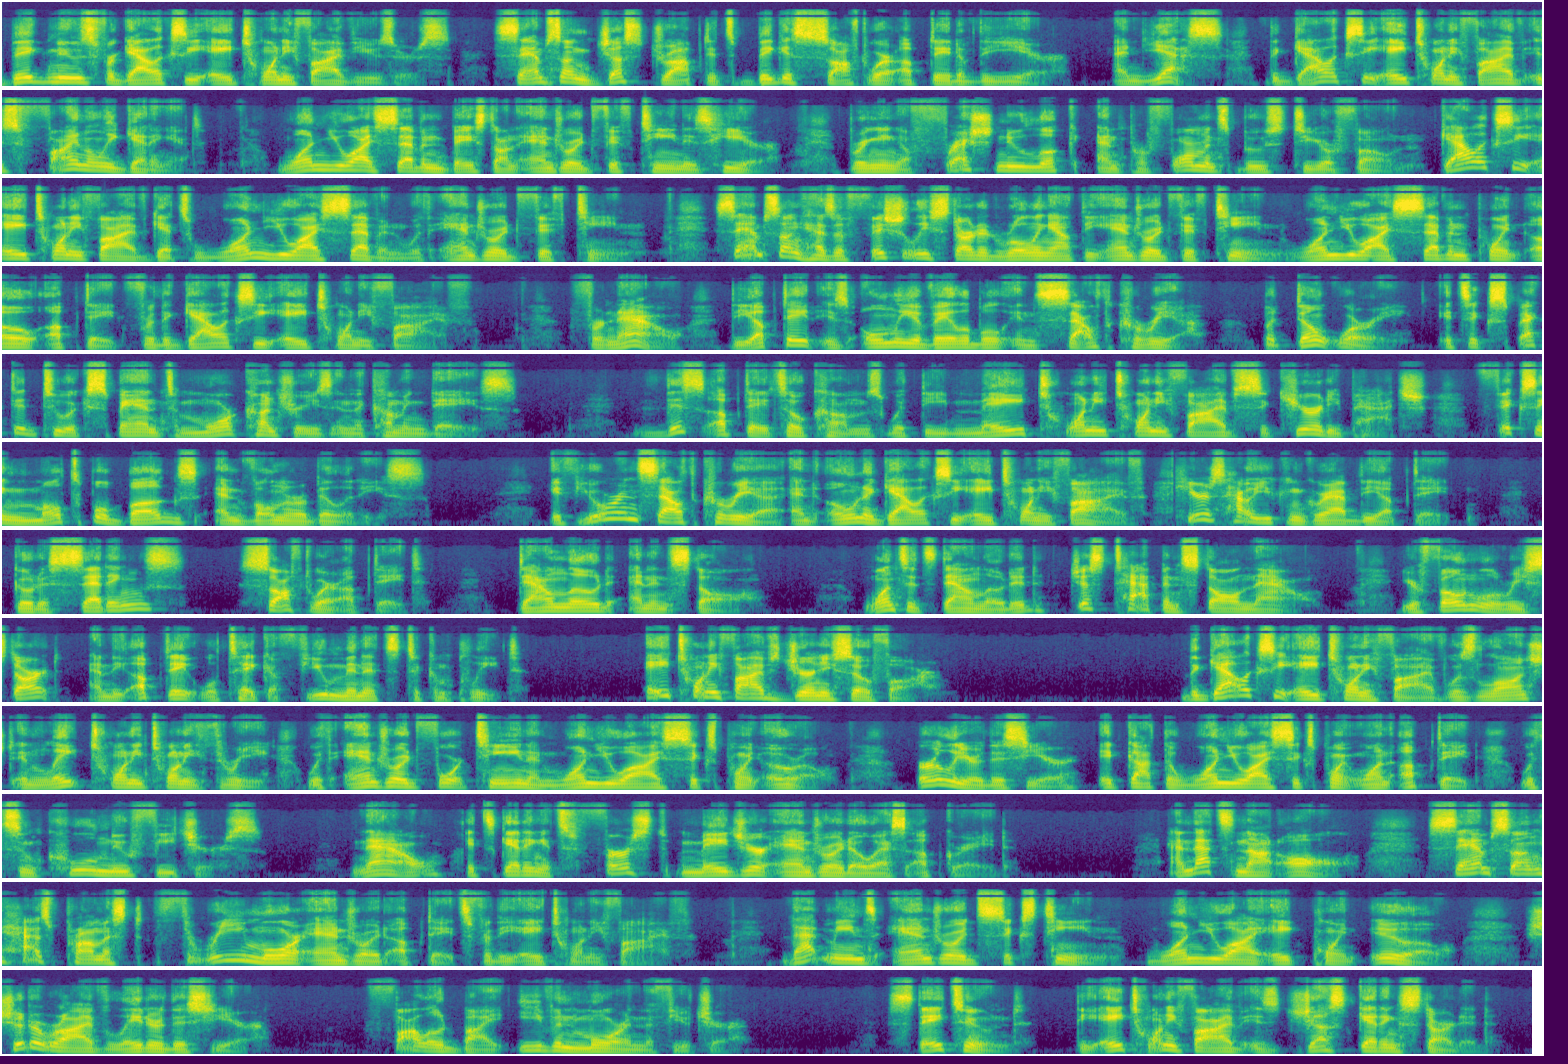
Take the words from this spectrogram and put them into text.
Big news for Galaxy A25 users. Samsung just dropped its biggest software update of the year. And yes, the Galaxy A25 is finally getting it. One UI 7 based on Android 15 is here, bringing a fresh new look and performance boost to your phone. Galaxy A25 gets One UI 7 with Android 15. Samsung has officially started rolling out the Android 15 One UI 7.0 update for the Galaxy A25. For now, the update is only available in South Korea, but don't worry, it's expected to expand to more countries in the coming days. This update so comes with the May 2025 security patch, fixing multiple bugs and vulnerabilities. If you're in South Korea and own a Galaxy A25, here's how you can grab the update. Go to Settings, Software Update, download and install. Once it's downloaded, just tap Install Now. Your phone will restart and the update will take a few minutes to complete. A25's journey so far. The Galaxy A25 was launched in late 2023 with Android 14 and One UI 6.0. Earlier this year, it got the One UI 6.1 update with some cool new features. Now, it's getting its first major Android OS upgrade. And that's not all. Samsung has promised three more Android updates for the A25. That means Android 16, One UI 8.0, should arrive later this year, followed by even more in the future. Stay tuned. The A25 is just getting started.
